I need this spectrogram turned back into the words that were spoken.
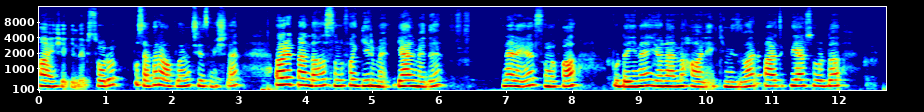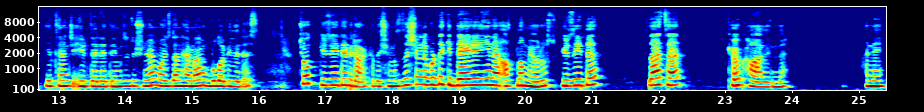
aynı şekilde bir soru. Bu sefer altlarını çizmişler. Öğretmen daha sınıfa girme, gelmedi. Nereye? Sınıfa. Burada yine yönelme hali ekimiz var. Artık diğer soruda yeterince irdelediğimizi düşünüyorum. O yüzden hemen bulabiliriz. Çok güzide bir arkadaşımızdı. Şimdi buradaki D'ye yine atlamıyoruz. Güzide zaten kök halinde. Hani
